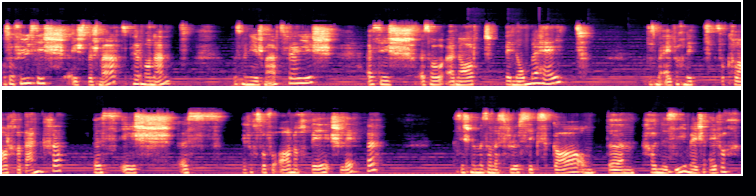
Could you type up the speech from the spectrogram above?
Also physisch ist der Schmerz permanent, dass man nie schmerzfrei ist. Es ist also eine Art Benommenheit, dass man einfach nicht so klar denken kann. Es ist ein einfach so von A nach B schleppen es ist nicht mehr so ein flüssiges Gehen und ähm, können sein. Man ist einfach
